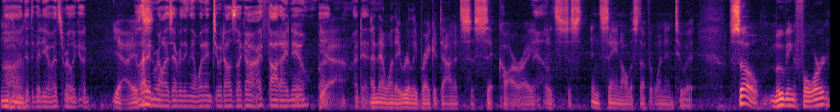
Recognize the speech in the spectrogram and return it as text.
mm -hmm. uh, mm-hmm. did the video. It's really good. Yeah, I didn't realize everything that went into it. I was like, oh, I thought I knew. yeah, I did. And then when they really break it down, it's a sick car, right? Yeah. It's just insane all the stuff that went into it. So moving forward,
